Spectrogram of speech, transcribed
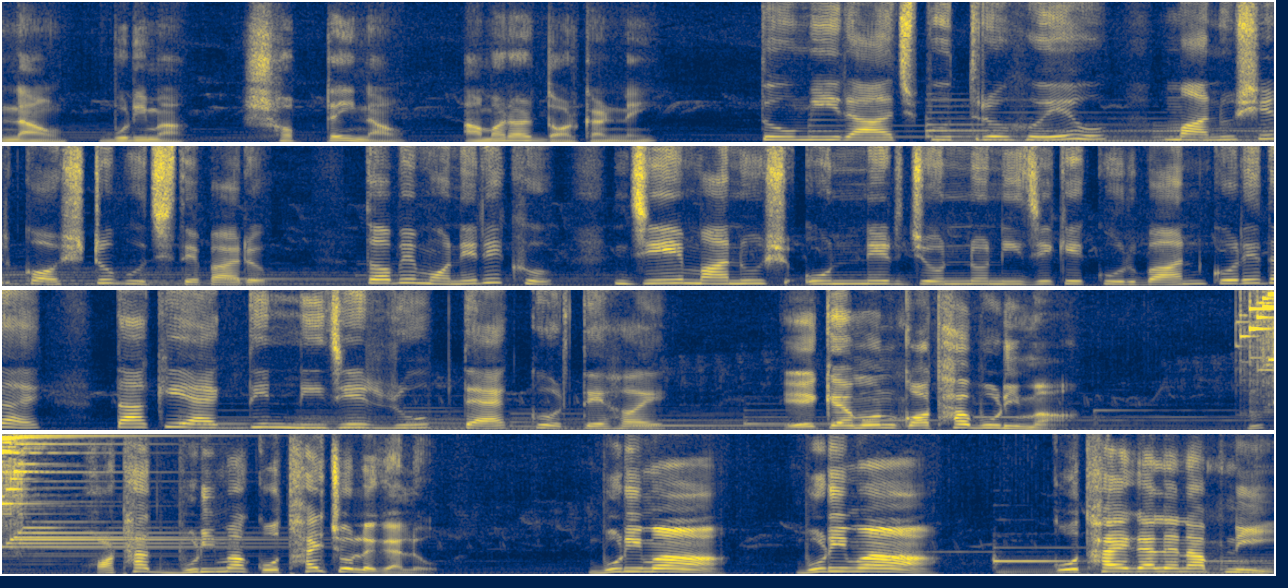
নাও বুড়িমা সবটাই নাও আমার আর দরকার নেই। তুমি রাজপুত্র হয়েও মানুষের কষ্ট বুঝতে পারো। তবে মনে রেখো যে মানুষ অন্যের জন্য নিজেকে কুরবান করে দেয় তাকে একদিন নিজের রূপ ত্যাগ করতে হয়। এ কেমন কথা বুড়িমা? হঠাৎ বুড়িমা কোথায় চলে গেল? বুড়িমা! বুড়িমা, কোথায় গেলেন আপনি?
